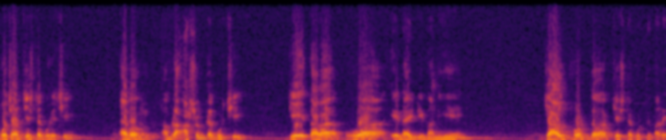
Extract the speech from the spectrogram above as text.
বোঝার চেষ্টা করেছি এবং আমরা আশঙ্কা করছি যে তারা ভুয়া এনআইডি বানিয়ে জাল ভোট দেওয়ার চেষ্টা করতে পারে।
